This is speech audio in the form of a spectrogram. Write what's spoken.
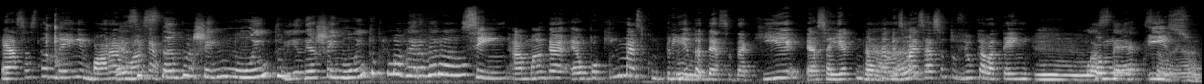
Essas também, embora a Essa manga... estampa eu achei muito linda e achei muito primavera-verão. Sim, a manga é um pouquinho mais comprida dessa daqui. Essa aí é comprida Hum. Tá. mesmo. Mas essa tu viu que ela tem Um como... lastex, Isso. Né?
